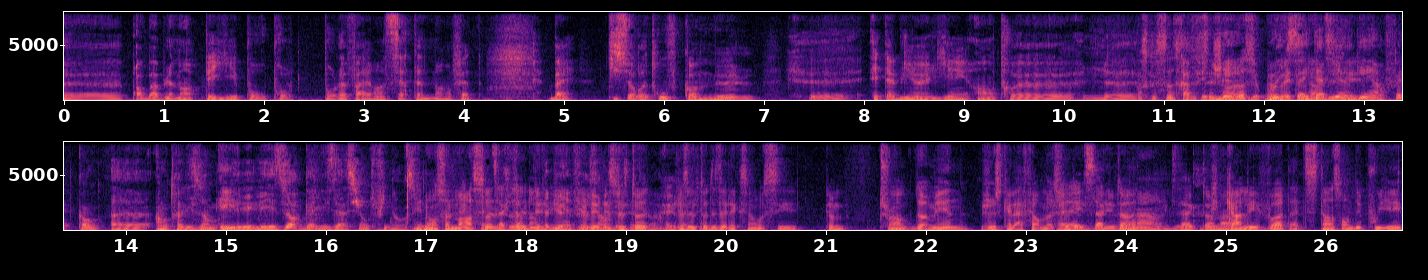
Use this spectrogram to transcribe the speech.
euh, probablement payés pour, pour, pour le faire, hein, certainement en fait, ben, qui se retrouvent comme mules, euh, établit un lien entre euh, le Parce que ça, trafic. ces gens-là, oui, ça établit un lien en fait contre- euh, entre les hommes Et- et les, les organisations de financement. Et non seulement ça, Exactement. les- les résultats, etc. les résultats des élections aussi. Comme Trump domine jusqu'à la fermeture des- des, votes. Exactement, Puis exactement. quand les votes à distance sont dépouillés,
